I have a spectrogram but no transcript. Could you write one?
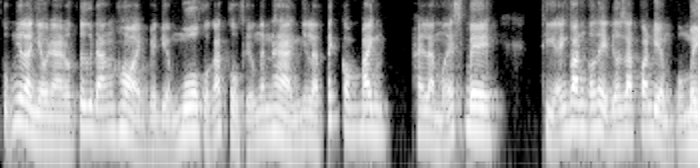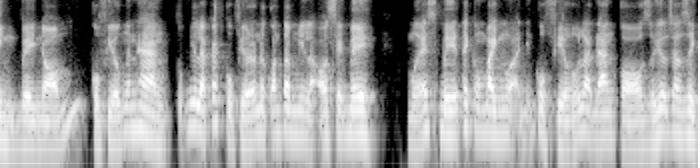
cũng như là nhiều nhà đầu tư đang hỏi về điểm mua của các cổ phiếu ngân hàng như là Techcombank hay là MSB thì anh Văn có thể đưa ra quan điểm của mình về nhóm cổ phiếu ngân hàng cũng như là các cổ phiếu đang được quan tâm như là OCB MSB, Techcombank loại những cổ phiếu là đang có dấu hiệu giao dịch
